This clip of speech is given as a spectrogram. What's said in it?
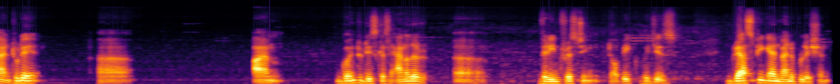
And today i am going to discuss another uh, very interesting topic which is grasping and manipulation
